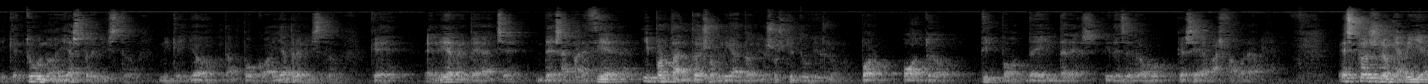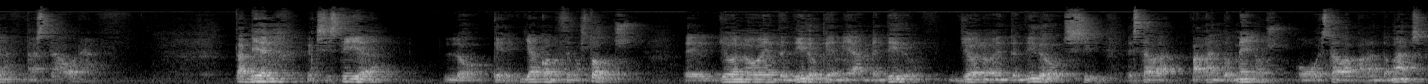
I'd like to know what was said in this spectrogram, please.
y que tú no hayas previsto, ni que yo tampoco haya previsto que el IRPH desapareciera y por tanto es obligatorio sustituirlo por otro tipo de interés y desde luego que sea más favorable. Esto es lo que había hasta ahora. También existía lo que ya conocemos todos. yo no he entendido que me han vendido. Yo no he entendido si estaba pagando menos o estaba pagando más.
